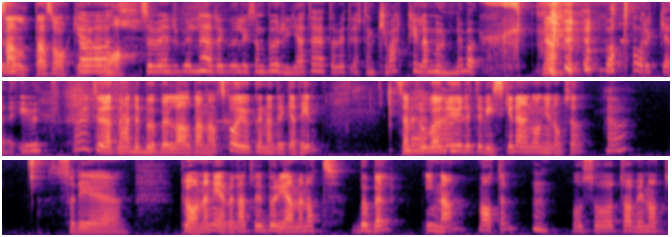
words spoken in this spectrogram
Salta saker. Ja, Åh. så när det liksom börjat äta vet, efter en kvart, hela munnen bara, Ja. bara torkade ut. Det var ju tur att vi hade bubbel och allt annat skoj att kunna dricka till. Sen Men, provade vi eh, ju lite whisky den gången också. Ja, Så det... Planen är väl att vi börjar med något bubbel innan maten. Mm. Och så tar vi något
